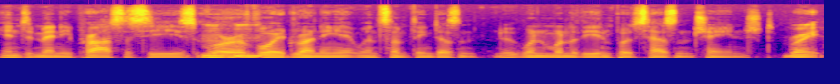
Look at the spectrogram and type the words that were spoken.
into many processes, or Mhm. avoid running it when something doesn't, when one of the inputs hasn't changed. right.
